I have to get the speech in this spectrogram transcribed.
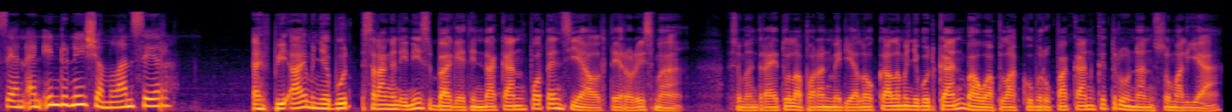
CNN Indonesia melansir, FBI menyebut serangan ini sebagai tindakan potensial terorisme. Sementara itu laporan media lokal menyebutkan bahwa pelaku merupakan keturunan Somalia.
